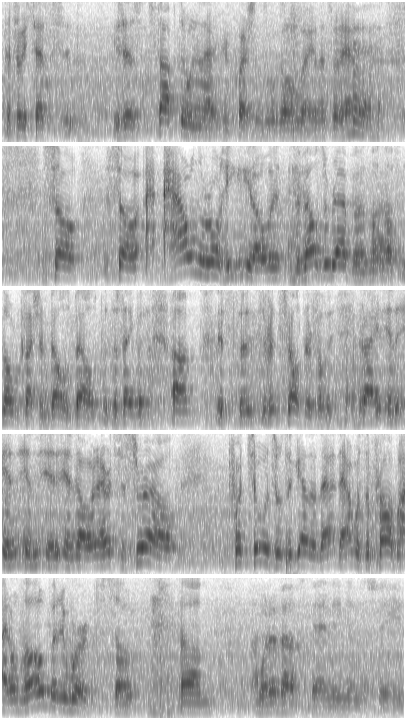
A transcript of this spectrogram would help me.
That's how he sets. He says, "Stop doing that. Your questions will go away." And that's what happened. so, so how in the world he, you know, the bells are Rebbe, no, no collection bells, bells, but the same, but um, it's the, different spelled differently, right? In in in, in, in Eretz Yisrael, put two and two together. That that was the problem. I don't know, but it worked. So. Um, what about standing in the shade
